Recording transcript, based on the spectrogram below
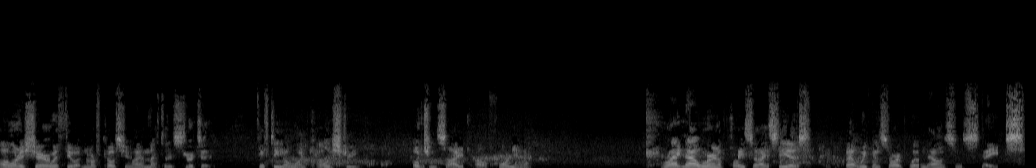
I want to share with you at North Coast United Methodist Church at 1501 Kelly Street, Oceanside, California. Right now, we're in a place that I see us that we can start putting down some stakes.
